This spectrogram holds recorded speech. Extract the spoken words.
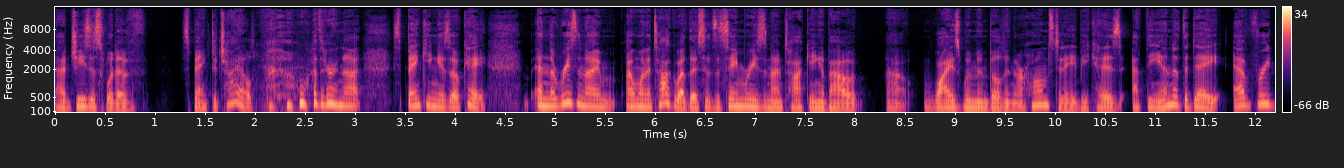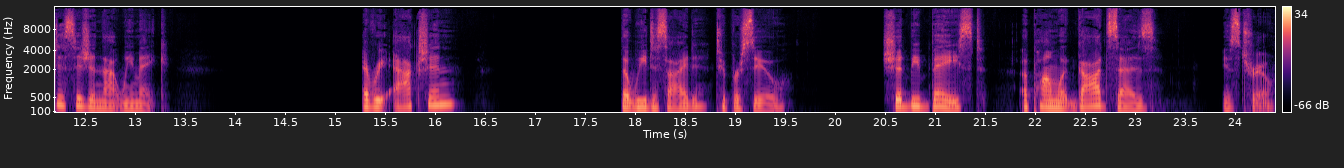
uh, Jesus would have spanked a child, whether or not spanking is okay. And the reason I'm I want to talk about this is the same reason I'm talking about uh, wise women building their homes today, because at the end of the day, every decision that we make, every action that we decide to pursue, should be based upon what God says is true.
